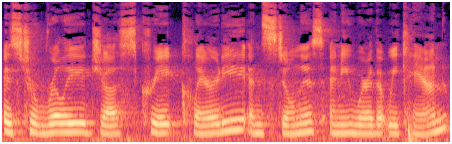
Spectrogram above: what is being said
is to really just create clarity and stillness anywhere that we can.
